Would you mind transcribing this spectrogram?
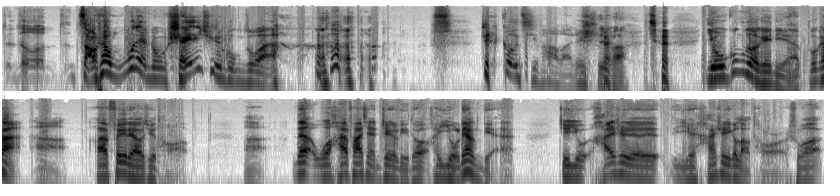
这这早上五点钟谁去工作呀？这够奇葩吧？这是奇葩，有工作给你不干啊，还非得要去讨啊？那我还发现这个里头还有亮点，就有还是也还是一个老头说，嗯，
